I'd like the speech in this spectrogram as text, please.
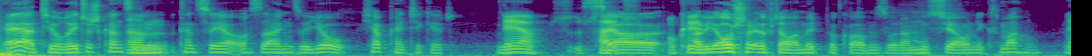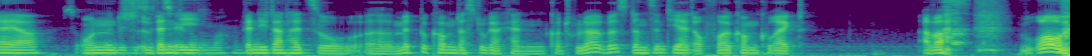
Ja, ja, theoretisch kannst du, Ähm. den, kannst du ja auch sagen, so, yo, ich habe kein Ticket. Ja, ja, ist halt, ja, okay. Habe ich auch schon öfter mal mitbekommen, so, dann musst du ja auch nichts machen. Ja, ja. So, wenn und die wenn die, Zählung machen. wenn die dann halt so äh, mitbekommen, dass du gar kein Kontrolleur bist, dann sind die halt auch vollkommen korrekt. Aber, wow,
